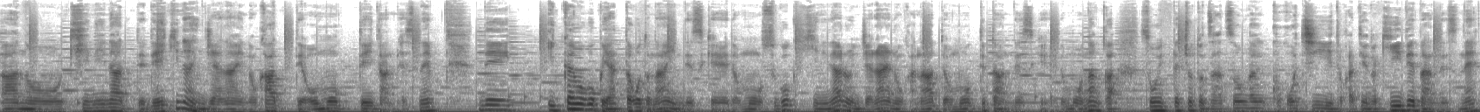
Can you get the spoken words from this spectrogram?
あの気になってできないんじゃないのかって思っていたんですね。で一回も僕やったことないんですけれどもすごく気になるんじゃないのかなって思ってたんですけれどもなんかそういったちょっと雑音が心地いいとかっていうのを聞いてたんですね。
